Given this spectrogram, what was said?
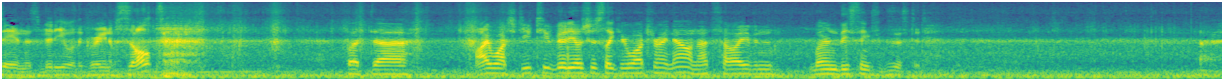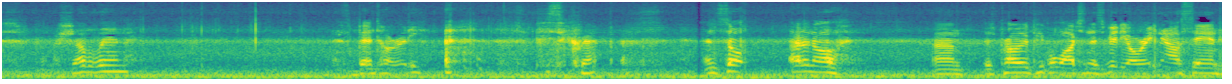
say in this video with a grain of salt. But uh, I watched YouTube videos just like you're watching right now, and that's how I even learned these things existed. Put my shovel in. It's bent already. Piece of crap. And so, I don't know, um, there's probably people watching this video right now saying,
